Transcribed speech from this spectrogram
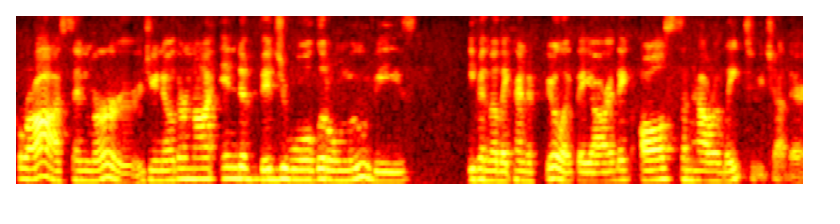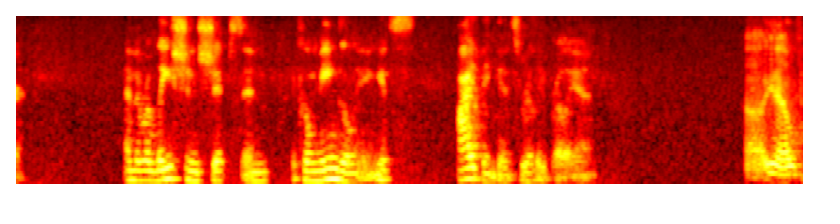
cross and merge. You know, they're not individual little movies, even though they kind of feel like they are. They all somehow relate to each other. And the relationships and the commingling, it's, I think it's really brilliant. Uh, you know,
